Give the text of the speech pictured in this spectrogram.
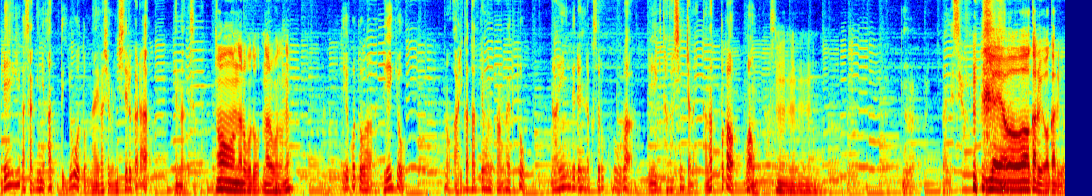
礼儀が先にあって用とないがしろにしてるから変なんですよね。ああなるほどなるほどねっていうことは礼儀のあり方っていうものを考えると LINE で連絡する方が礼儀正しいんじゃないかなとかは思います。うんうんうんうんなんですよ。いやいやわわかるよわかるよ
